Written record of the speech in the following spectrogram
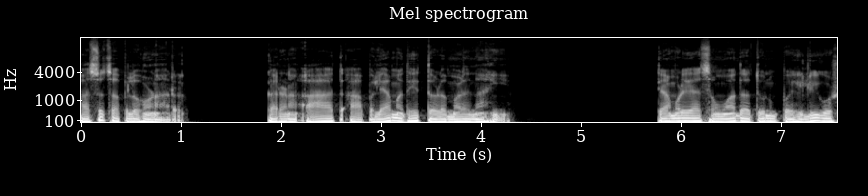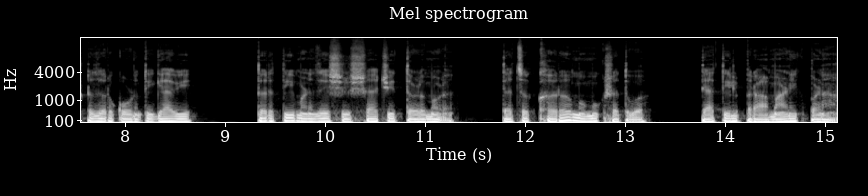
असंच आपलं होणार. कारण आत आपल्यामध्ये तळमळ नाही. त्यामुळे या संवादातून पहिली गोष्ट जर कोणती घ्यावी तर ती म्हणजे शिष्याची तळमळ. त्याचं खरं मुमुक्षत्व त्यातील प्रामाणिकपणा.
